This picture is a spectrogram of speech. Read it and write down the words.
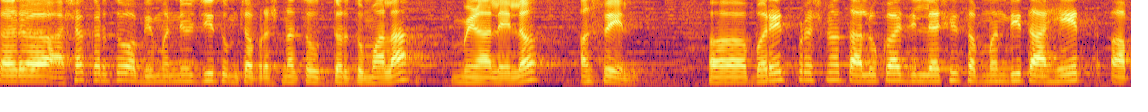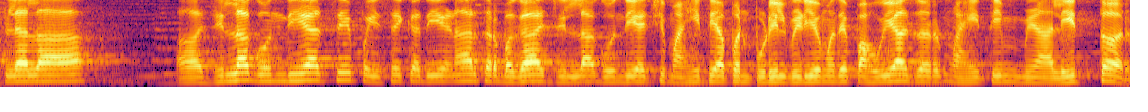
तर आशा करतो अभिमन्यूजी तुमच्या प्रश्नाचं उत्तर तुम्हाला मिळालेलं असेल. बरेच प्रश्न तालुका जिल्ह्याशी संबंधित आहेत. आपल्याला जिल्हा गोंदियाचे पैसे कधी येणार? तर बघा जिल्हा गोंदियाची माहिती आपण पुढील व्हिडिओमध्ये पाहूया. जर माहिती मिळाली तर.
